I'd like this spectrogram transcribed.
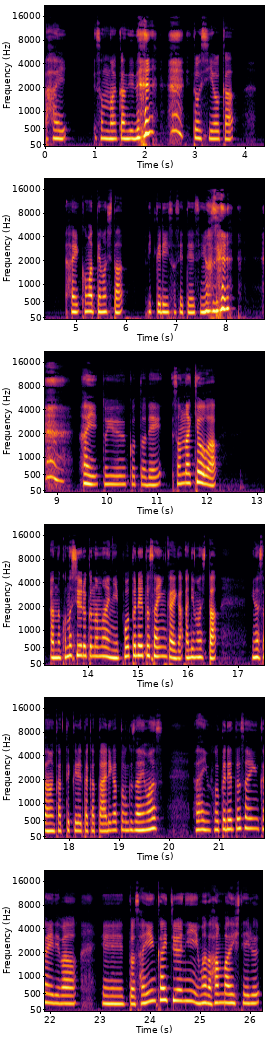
はい。そんな感じで どうしようか。はい、困ってました。びっくりさせてすみません はい、ということで、そんな今日は、あの、この収録の前にポートレートサイン会がありました。皆さん買ってくれた方ありがとうございます。はい、ポートレートサイン会では、えー、っと、サイン会中にまだ販売している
